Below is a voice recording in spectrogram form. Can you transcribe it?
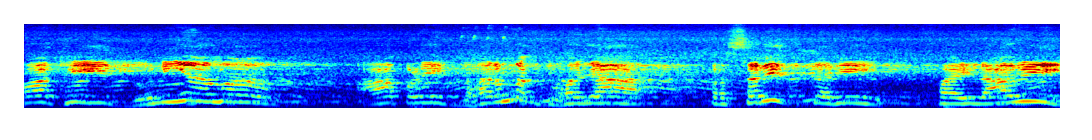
આખી દુનિયામાં આપણી ધર્મ ધ્વજા પ્રસરિત કરી ફેલાવી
